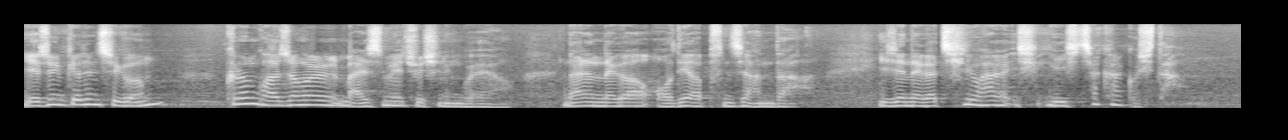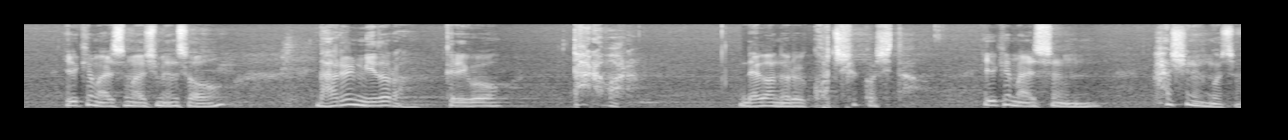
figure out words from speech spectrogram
예수님께서는 지금 그런 과정을 말씀해 주시는 거예요. 나는 내가 어디 아픈지 안다. 이제 내가 치료하기 시작할 것이다. 이렇게 말씀하시면서 나를 믿어라. 그리고 따라봐라. 내가 너를 고칠 것이다. 이렇게 말씀하시는 거죠.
